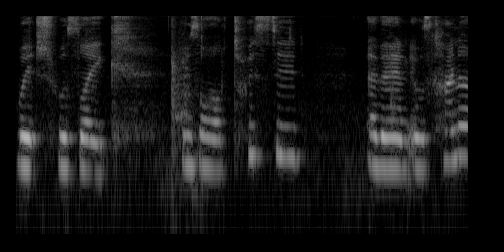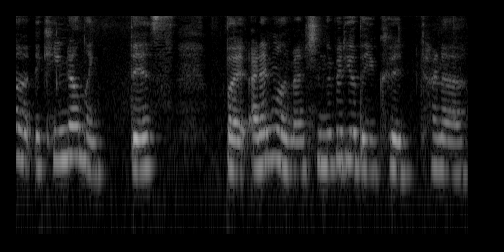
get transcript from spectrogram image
which was like, it was all twisted, and then it was kind of, it came down like this, but I didn't really mention in the video that you could kind of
